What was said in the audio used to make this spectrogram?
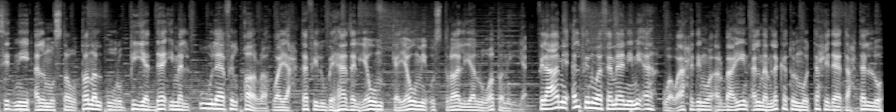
سيدني المستوطنة الأوروبية الدائمة الأولى في القارة ويحتفل بهذا اليوم كيوم أستراليا الوطنية. في العام 1841 المملكة المتحدة تحتل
